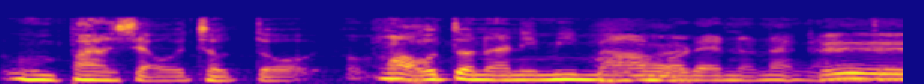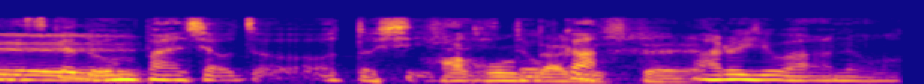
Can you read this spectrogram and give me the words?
運搬車をちょっと、まあ、大人に見守られながらですけど、はい。運搬車をずっとしたりとかあるいはあの、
